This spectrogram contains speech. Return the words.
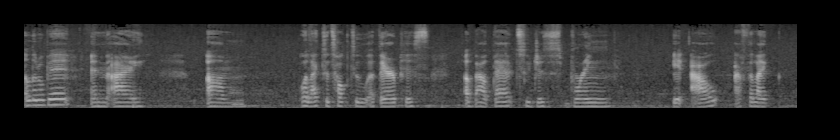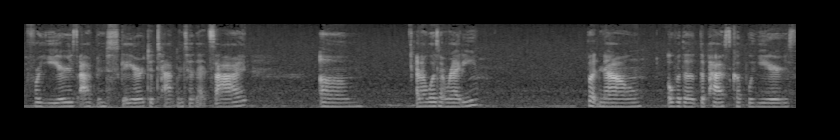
a little bit and i um would like to talk to a therapist about that to just bring it out. I feel like for years I've been scared to tap into that side. Um, and I wasn't ready. But now, over the, the past couple years,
